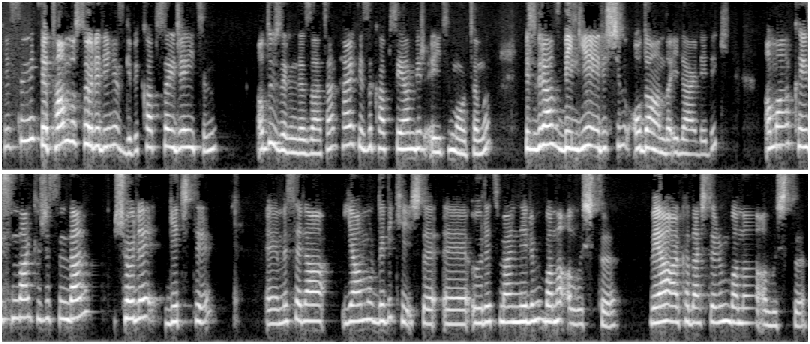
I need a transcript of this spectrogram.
Kesinlikle tam da söylediğiniz gibi kapsayıcı eğitim adı üzerinde zaten herkesi kapsayan bir eğitim ortamı. Biz biraz bilgiye erişim odağında ilerledik. Ama kıyısından köşesinden şöyle geçti. Ee, mesela Yağmur dedi ki işte e, öğretmenlerim bana alıştı veya arkadaşlarım bana alıştı.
